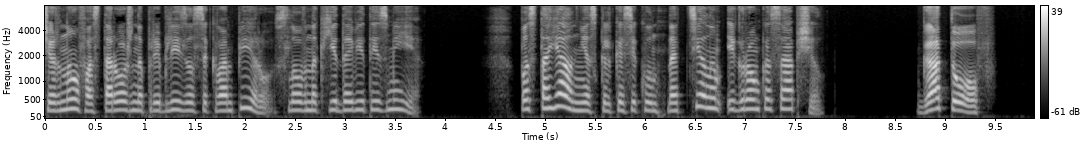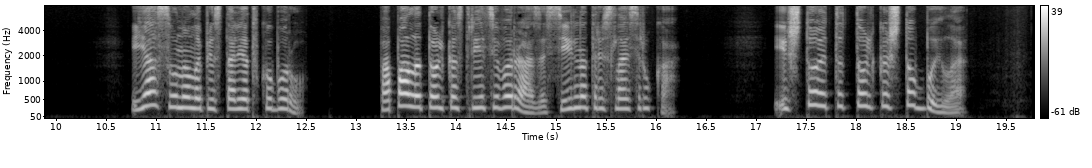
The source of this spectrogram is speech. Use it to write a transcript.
Чернов осторожно приблизился к вампиру, словно к ядовитой змее. Постоял несколько секунд над телом и громко сообщил. «Готов!» Я сунула пистолет в кобуру. Попала только с третьего раза, сильно тряслась рука. И что это только что было?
